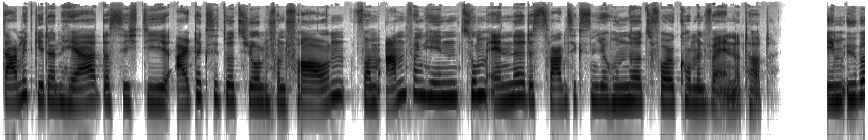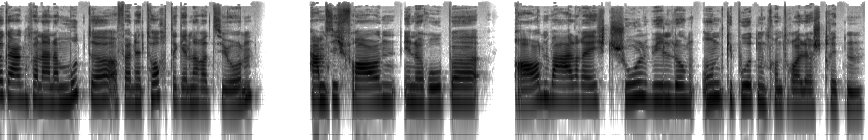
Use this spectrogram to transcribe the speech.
Damit geht einher, dass sich die Alltagssituation von Frauen vom Anfang hin zum Ende des 20. Jahrhunderts vollkommen verändert hat. Im Übergang von einer Mutter auf eine Tochtergeneration haben sich Frauen in Europa Frauenwahlrecht, Schulbildung und Geburtenkontrolle erstritten.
